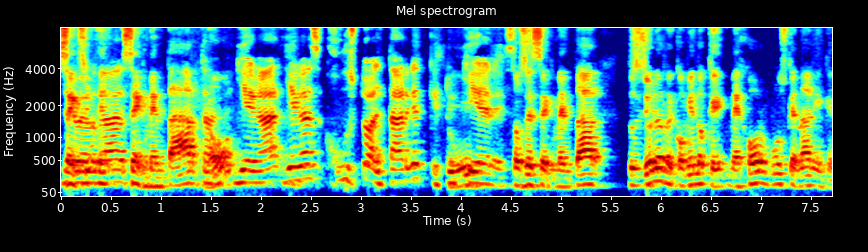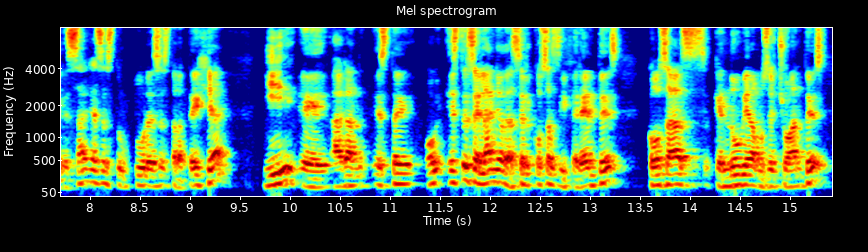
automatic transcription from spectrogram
De verdad, segmentar, ¿no? Llegar, llegas justo al target que tú quieres. Entonces, segmentar. Entonces, yo les recomiendo que mejor busquen a alguien que les haga esa estructura, esa estrategia y eh, hagan este. Este es el año de hacer cosas diferentes cosas que no hubiéramos hecho antes.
